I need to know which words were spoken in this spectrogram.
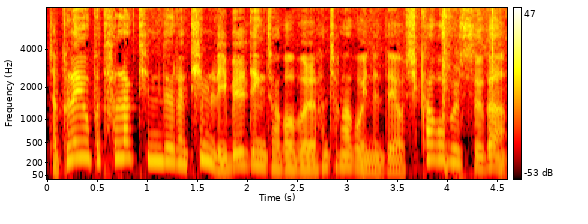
자, 플레이오프 탈락 팀들은 팀 리빌딩 작업을 한창 하고 있는데요. 시카고 불스가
